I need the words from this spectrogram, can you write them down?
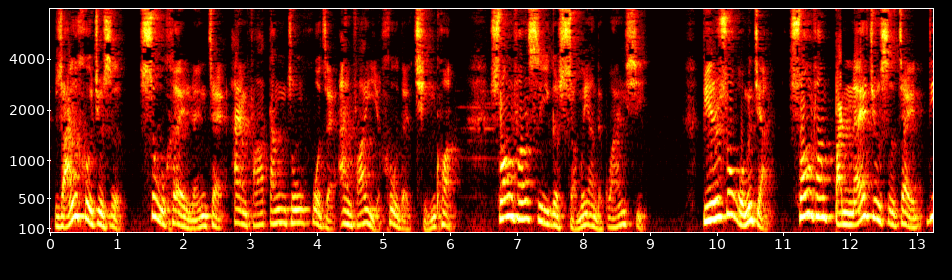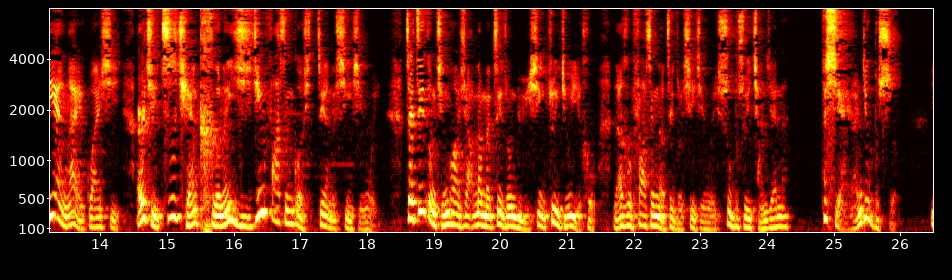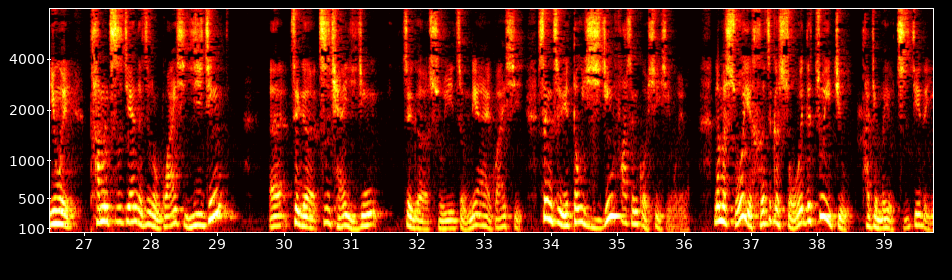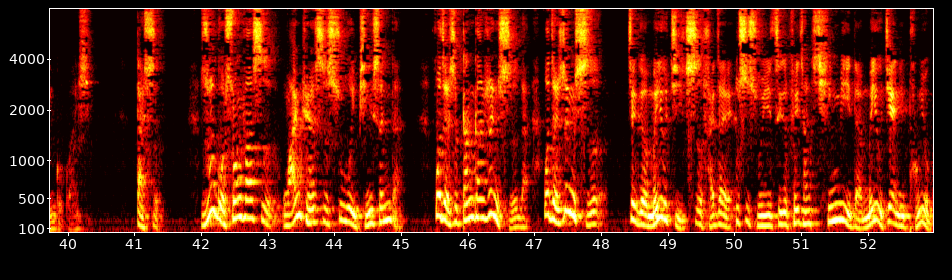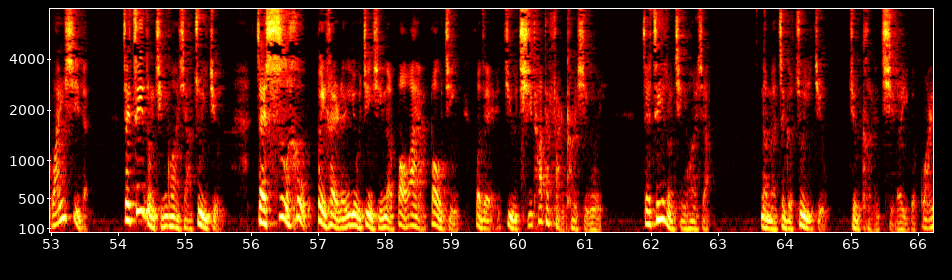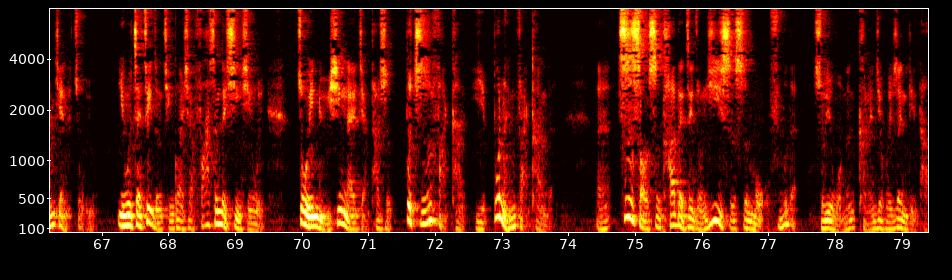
然后就是。受害人在案发当中或者案发以后的情况，双方是一个什么样的关系？比如说，我们讲双方本来就是在恋爱关系，而且之前可能已经发生过这样的性行为，在这种情况下，那么这种女性醉酒以后，然后发生了这种性行为，属不属于强奸呢？它显然就不是，因为他们之间的这种关系已经。呃，这个之前已经这个属于一种恋爱关系，甚至于都已经发生过性行为了。那么，所以和这个所谓的醉酒，它就没有直接的因果关系。但是，如果双方是完全是素未平生的，或者是刚刚认识的，或者认识这个没有几次，还在不是属于这个非常亲密的，没有建立朋友关系的，在这种情况下醉酒。在事后，被害人又进行了报案、报警，或者有其他的反抗行为，在这种情况下，那么这个醉酒就可能起到一个关键的作用。因为在这种情况下发生的性行为，作为女性来讲，她是不知反抗，也不能反抗的，呃，至少是她的这种意识是模糊的，所以我们可能就会认定她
